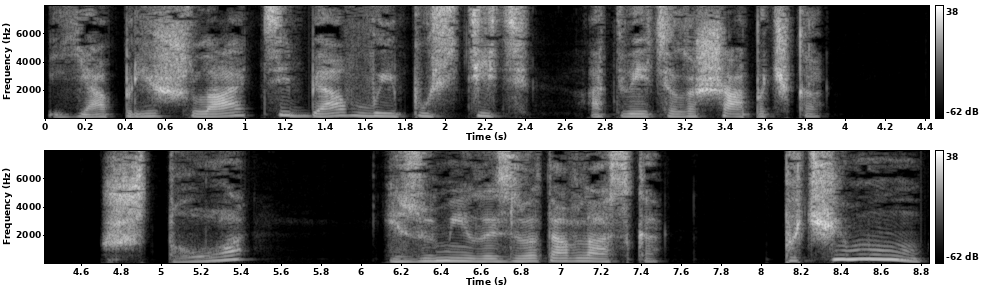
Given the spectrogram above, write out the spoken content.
«Я пришла тебя выпустить», — ответила Шапочка. «Что?» — изумилась Златовласка. «Почему?»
